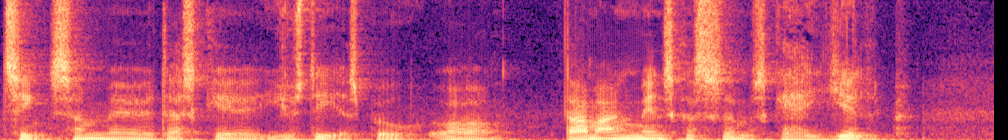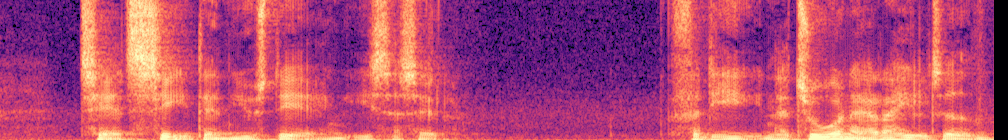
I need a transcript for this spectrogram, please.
ting, som øh, der skal justeres på. Og der er mange mennesker, som skal have hjælp til at se den justering i sig selv. Fordi naturen er der hele tiden.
